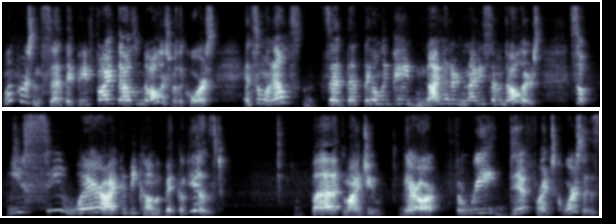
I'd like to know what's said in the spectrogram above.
one person said they paid $5,000 for the course, and someone else said that they only paid $997. So you see where I could become a bit confused. But mind you, there are three different courses,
